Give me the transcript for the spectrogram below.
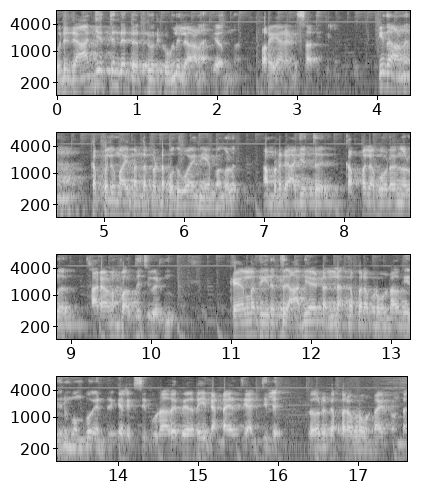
ഒരു രാജ്യത്തിന്റെ ടെറിട്ടറിക്കുള്ളിലാണ് എന്ന് പറയാനായിട്ട് സാധിക്കില്ല. ഇതാണ് കപ്പലുമായി ബന്ധപ്പെട്ട പൊതുവായ നിയമങ്ങൾ. നമ്മുടെ രാജ്യത്ത് കപ്പൽ അപകടങ്ങൾ ധാരാളം വർദ്ധിച്ചു വരുന്നു. കേരള തീരത്ത് ആദ്യമായിട്ടല്ല കപ്പലപ്പുറം ഉണ്ടാകുന്നത്. ഇതിനു മുമ്പ് എൻട്രിക്ക ലെക്സി കൂടാതെ വേറെയും രണ്ടായിരത്തി അഞ്ചിൽ വേറൊരു കപ്പലപ്പുറം ഉണ്ടായിട്ടുണ്ട്.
